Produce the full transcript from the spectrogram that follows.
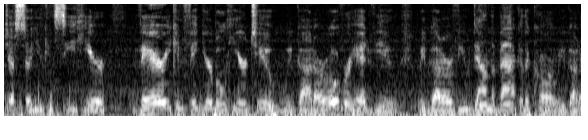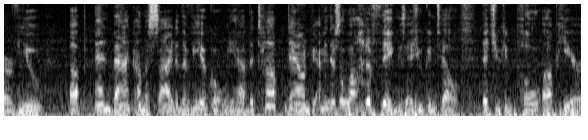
just so you can see here very configurable here too. We've got our overhead view. We've got our view down the back of the car. We've got our view up and back on the side of the vehicle. We have the top down view. I mean, there's a lot of things, as you can tell, that you can pull up here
